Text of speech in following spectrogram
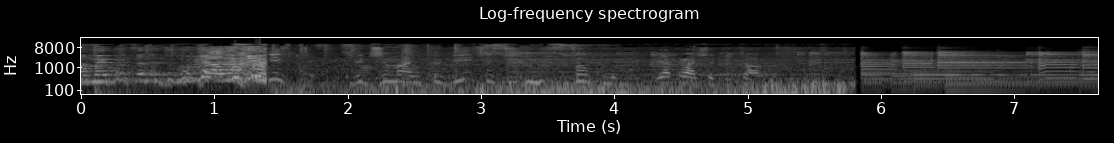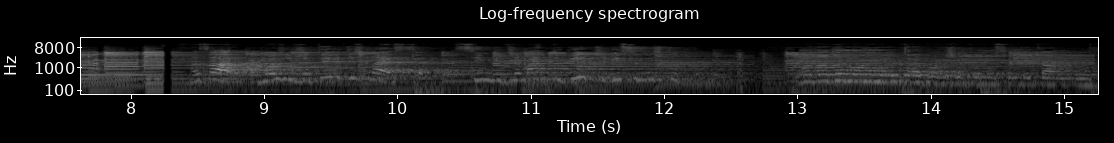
А ми про це не домовляли. Шість віджимань тобі чи сім наступному? Я краще підтягну. Назар, а може вже ти відіжмешся? Сім віджимань тобі чи вісім наступних? Ну, я думаю, треба вже поносити камеру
